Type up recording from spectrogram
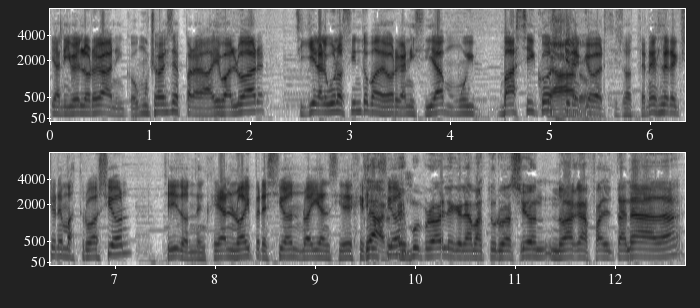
y a nivel orgánico. Muchas veces para evaluar siquiera algunos síntomas de organicidad muy básicos, Claro. tiene que ver si sostenés la erección en masturbación, ¿sí? donde en general no hay presión, no hay ansiedad de ejecución. Claro, es muy probable que la masturbación no haga falta nada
